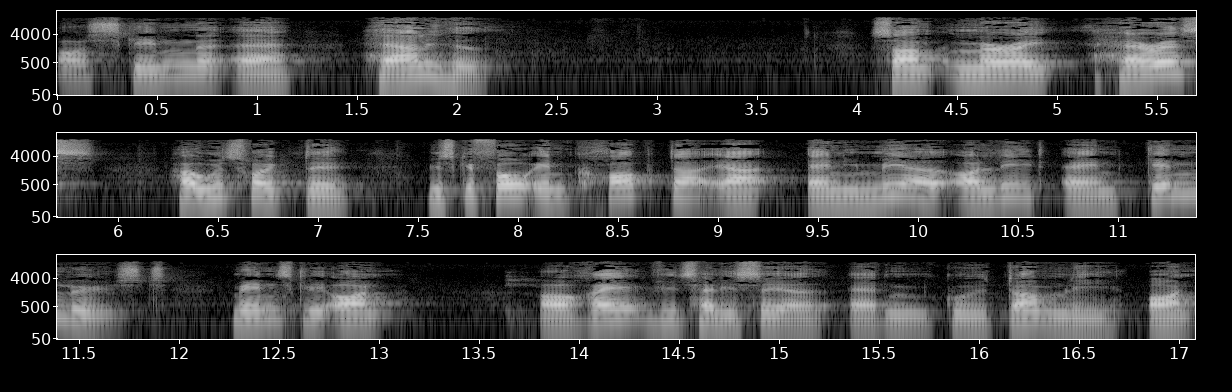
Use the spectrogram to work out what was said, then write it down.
og skinnende af herlighed. Som Murray Harris har udtrykt det, vi skal få en krop, der er animeret og ledt af en genløst menneskelig ånd og revitaliseret af den guddommelige ånd.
